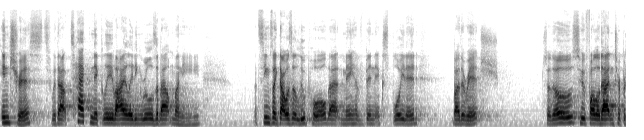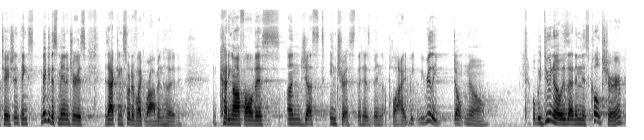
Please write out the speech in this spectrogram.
interest without technically violating rules about money. It seems like that was a loophole that may have been exploited by the rich. So those who follow that interpretation thinks maybe this manager is, is acting sort of like Robin Hood and cutting off all this unjust interest that has been applied. We, we really don't know. What we do know is that in this culture,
